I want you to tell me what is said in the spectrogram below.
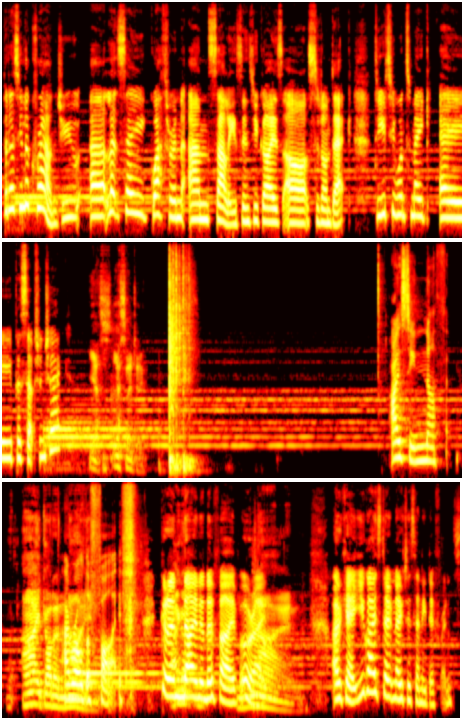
but as you look round, you uh, let's say Gwathrin and Sally, since you guys are stood on deck, do you two want to make a perception check? Yes, yes, I do. I see nothing. I got a I rolled a five. Got a I got nine and a five. All right. Nine. Okay, you guys don't notice any difference.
